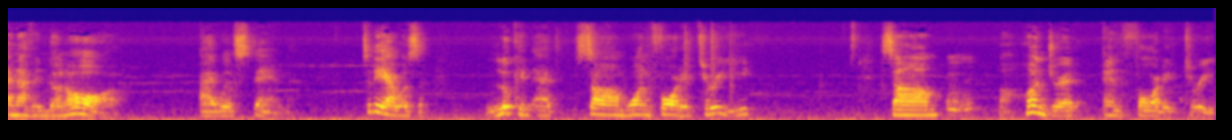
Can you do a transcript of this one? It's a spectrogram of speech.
And having done all, I will stand. Today I was looking at Psalm 143. Psalm Mhm. 143.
